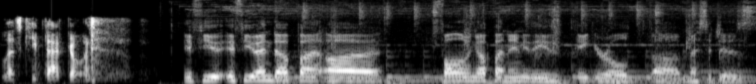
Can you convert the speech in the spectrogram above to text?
Let's keep that going. If you if you end up on, uh, following up on any of these eight year old uh, messages,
